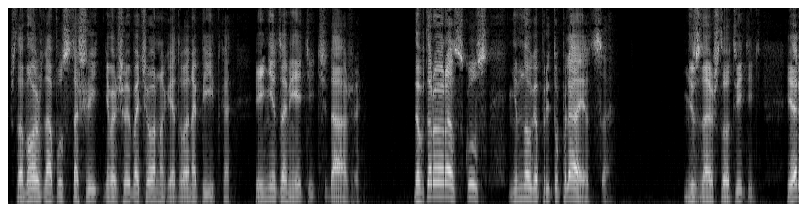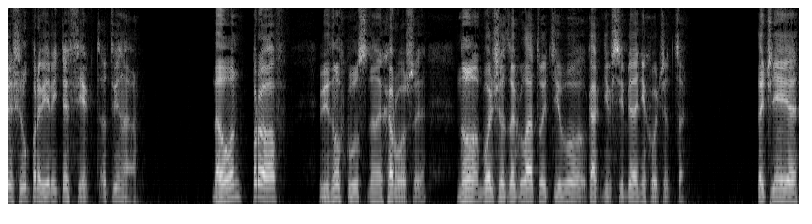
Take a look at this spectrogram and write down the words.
что можно опустошить небольшой бочонок этого напитка и не заметить даже. Да второй раз вкус немного притупляется. Не знаю, что ответить, я решил проверить эффект от вина. Да он прав. Вино вкусное, хорошее, но больше заглатывать его как ни в себя не хочется. Точнее,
